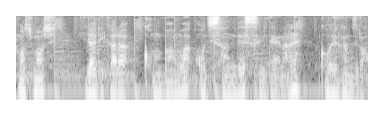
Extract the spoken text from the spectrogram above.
もしもし左からこんばんはおじさんです。みたいなね。こういう感じの、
